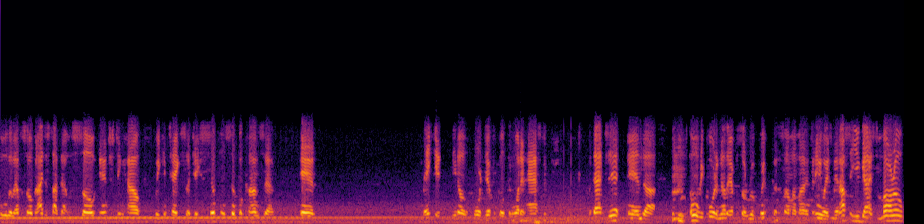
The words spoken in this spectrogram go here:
cool little episode. But I just thought that was so interesting how we can take such a simple, simple concept and make it, you know, more difficult than what it has to be. But that's it. And uh, I'm gonna record another episode real quick because it's on my mind. But anyways, man, I'll see you guys tomorrow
